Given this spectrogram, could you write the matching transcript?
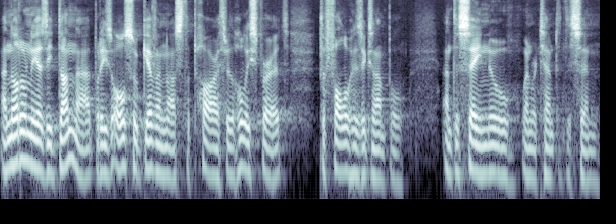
And not only has He done that, but He's also given us the power through the Holy Spirit to follow His example and to say no when we're tempted to sin.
